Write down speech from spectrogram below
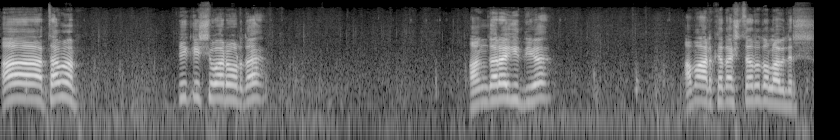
Aa tamam. Bir kişi var orada. Hangara gidiyor. Ama arkadaşları da olabilir.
